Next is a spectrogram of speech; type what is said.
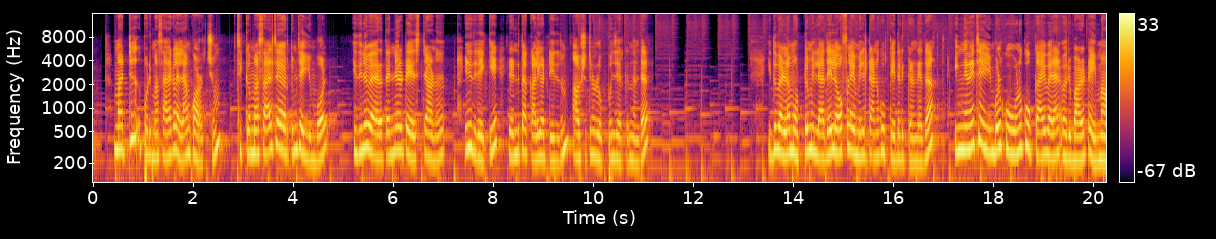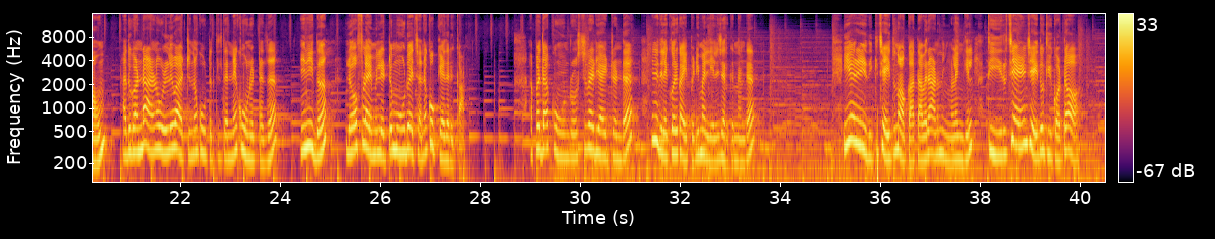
മറ്റ് പൊടി മസാലകളെല്ലാം കുറച്ചും ചിക്കൻ മസാല ചേർത്തും ചെയ്യുമ്പോൾ ഇതിന് വേറെ തന്നെ ഒരു ടേസ്റ്റാണ് ഇനി ഇതിലേക്ക് രണ്ട് തക്കാളി കട്ട് ചെയ്തതും ആവശ്യത്തിനുള്ള ഉപ്പും ചേർക്കുന്നുണ്ട്. ഇത് വെള്ളം ഒട്ടുമില്ലാതെ ലോ ഫ്ലെയിമിലിട്ടാണ് കുക്ക് ചെയ്തെടുക്കേണ്ടത്. ഇങ്ങനെ ചെയ്യുമ്പോൾ കൂണ് കുക്കായി വരാൻ ഒരുപാട് ടൈം ആവും. അതുകൊണ്ടാണ് ഉള്ളി വഴറ്റുന്ന കൂട്ടത്തിൽ തന്നെ കൂണിട്ടത്. ഇനി ഇത് ലോ ഫ്ലെയിമിലിട്ട് മൂട് വെച്ചാണ് കുക്ക് ചെയ്തെടുക്കാം. അപ്പോൾ ഇതാ കൂൺ റോസ്റ്റ് റെഡി ആയിട്ടുണ്ട്. ഇനി ഇതിലേക്ക് ഒരു കൈപ്പിടി മല്ലിയില ചേർക്കുന്നുണ്ട്. ഈ ഒരു രീതിക്ക് ചെയ്തു നോക്കാത്തവരാണ് നിങ്ങളെങ്കിൽ. തീർച്ചയായും ചെയ്തു നോക്കിക്കോട്ടോ.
